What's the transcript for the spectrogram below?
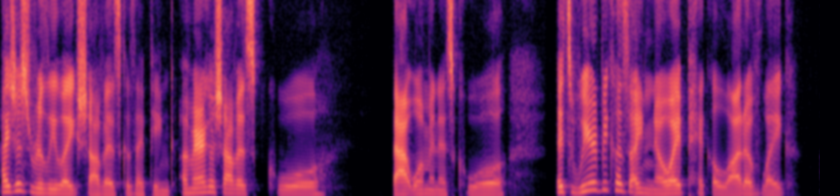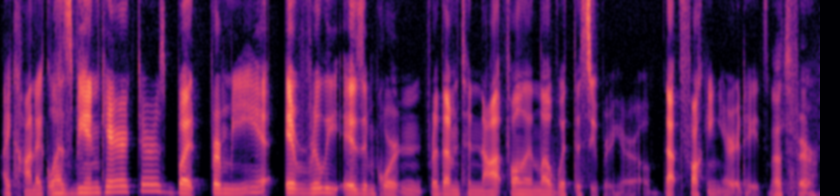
I just really like Chavez because I think America Chavez is cool. Batwoman is cool. It's weird because I know I pick a lot of like iconic lesbian characters, but for me, it really is important for them to not fall in love with the superhero. That fucking irritates me. that's fair.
